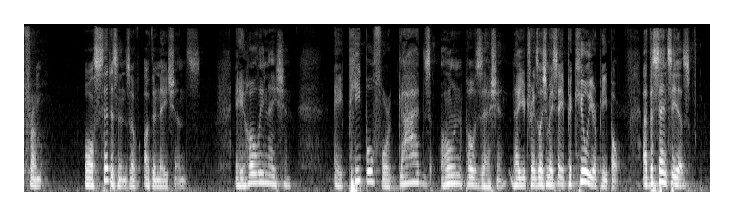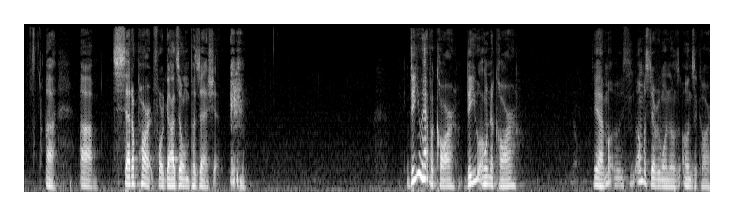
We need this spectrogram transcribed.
from all citizens of other nations. A holy nation, a people for God's own possession. Now, your translation may say peculiar people. Uh, the sense is uh, uh, set apart for God's own possession. Do you have a car? Do you own a car? Yeah, mo- almost everyone owns, owns a car.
